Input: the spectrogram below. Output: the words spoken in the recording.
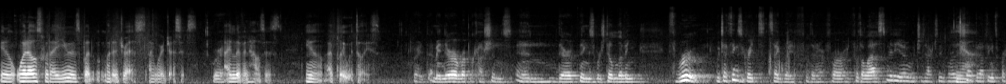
you know, what else would I use but, but a dress? I wear dresses. Right. I live in houses. You know, I play with toys. Right. I mean, there are repercussions, and there are things we're still living through, which I think is a great segue for the, for, for the last video, which is actually really Yeah. short, but I think it's for,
